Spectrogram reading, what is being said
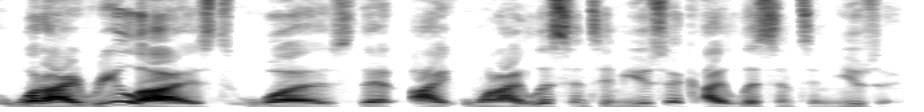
what i realized was that i when i listen to music i listen to music.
